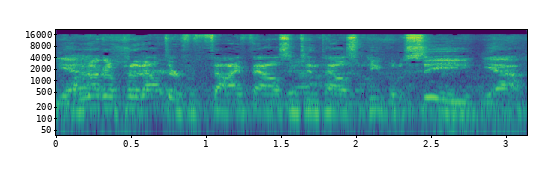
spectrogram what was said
Yeah, I'm not going to put it out there for 5,000, 10,000 people to see. Yeah.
